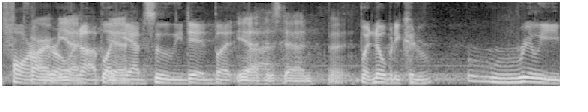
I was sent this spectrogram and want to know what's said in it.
farm, Farm, growing yeah, up, like he absolutely did. But yeah uh, his dad but but nobody could really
